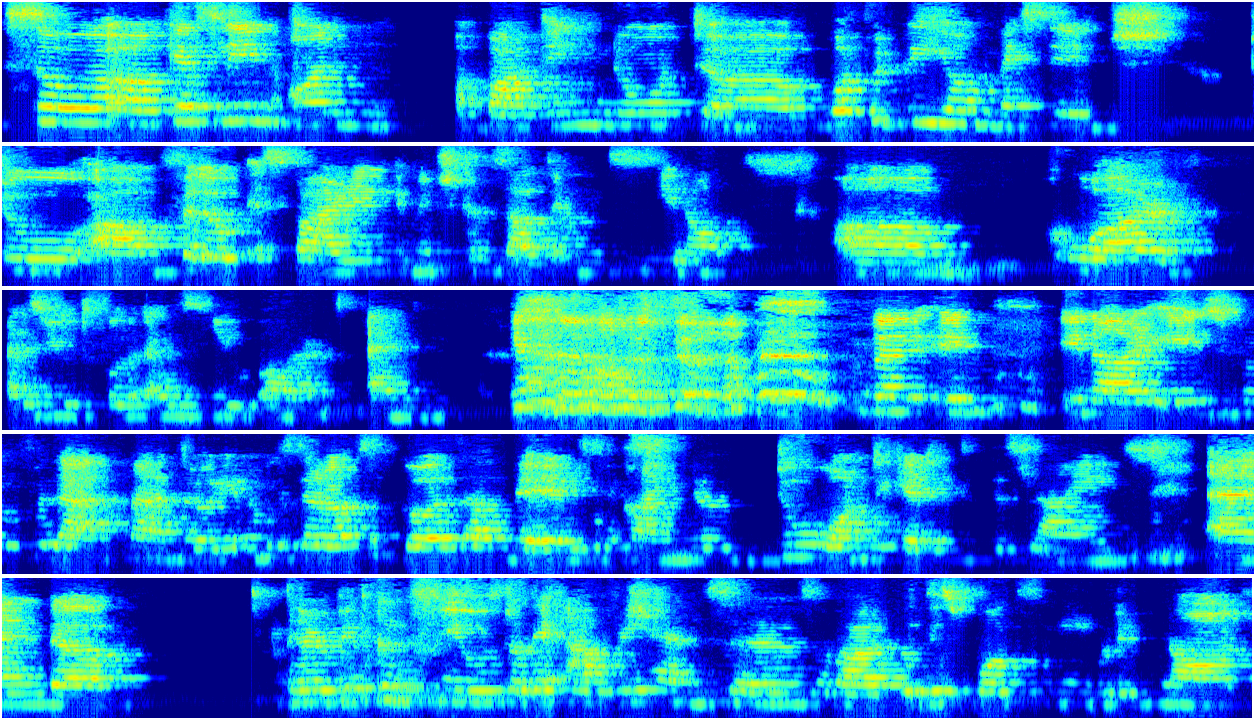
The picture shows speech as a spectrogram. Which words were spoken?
So, uh, Kezleen, on a parting note, uh, what would be your message to um, fellow aspiring image consultants, you know, um, who are as youthful as you are and but in in our age group for that matter, you know, because there are lots of girls out there who kind of do want to get into this line and um, they're a bit confused or they're apprehensive about would this work for me, would it not?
